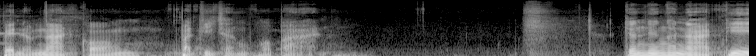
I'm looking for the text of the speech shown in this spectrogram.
เป็นอำนาจของปฏิจจสมุปบาท จนถึงขนาดที่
